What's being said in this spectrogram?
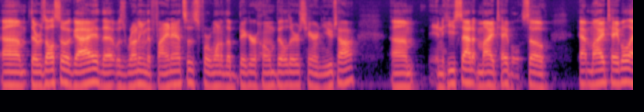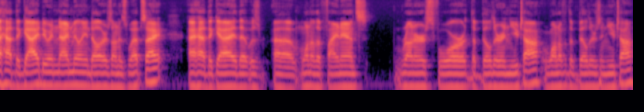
Um, there was also a guy that was running the finances for one of the bigger home builders here in Utah, um, and he sat at my table. So at my table, I had the guy doing $9 million on his website. I had the guy that was uh, one of the finance runners for the builder in Utah, one of the builders in Utah.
